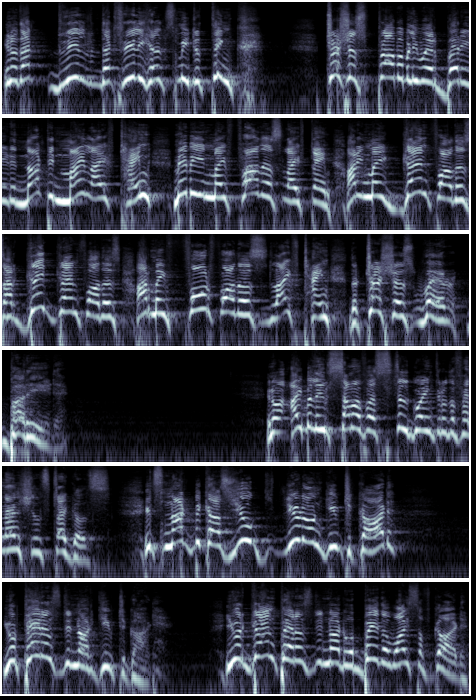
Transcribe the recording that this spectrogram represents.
You know, that, real, that really helps me to think treasures probably were buried not in my lifetime, maybe in my father's lifetime, or in my grandfather's, or great grandfather's, or my forefathers' lifetime. The treasures were buried. You know, I believe some of us still going through the financial struggles. It's not because you, you don't give to God, your parents did not give to God, your grandparents did not obey the voice of God,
